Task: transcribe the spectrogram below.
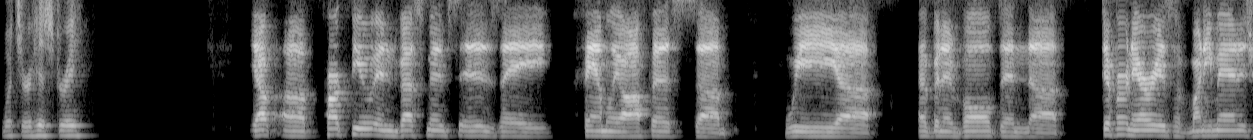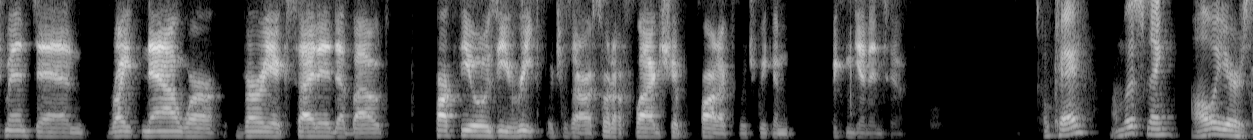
what's your history. Yep, uh, Parkview Investments is a family office. Um, we uh, have been involved in uh, different areas of money management, and right now we're very excited about Parkview OZ REIT, which is our sort of flagship product, which we can we can get into. Okay, I'm listening. All ears.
